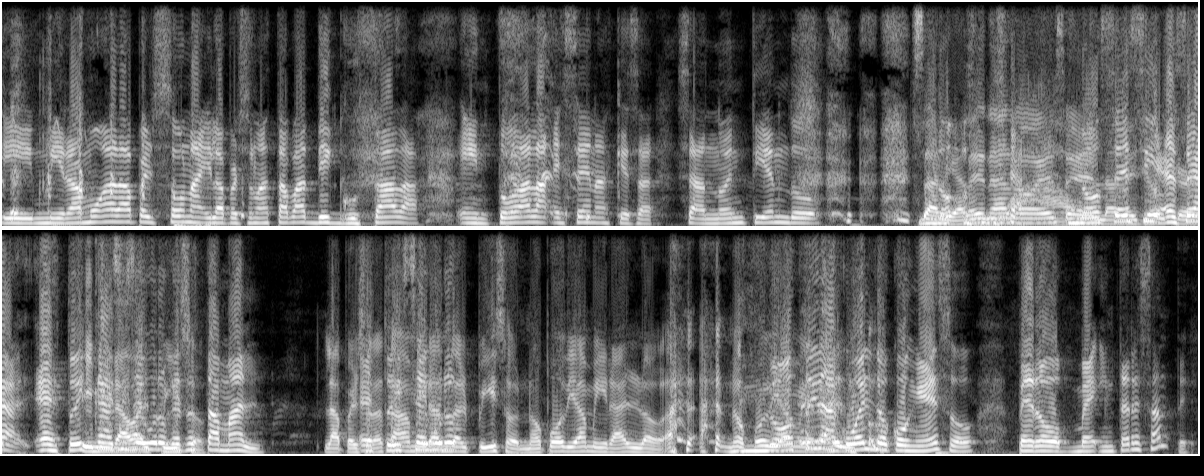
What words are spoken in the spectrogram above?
y miramos a la persona y la persona estaba disgustada en todas las escenas que o sea, no entiendo. Salía no, enano ese. No sé si, o sea, estoy casi seguro que eso está mal. La persona Estoy estaba mirando seguro- al piso, no podía mirarlo. no, No, podía estoy de acuerdo con eso, pero me interesante.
